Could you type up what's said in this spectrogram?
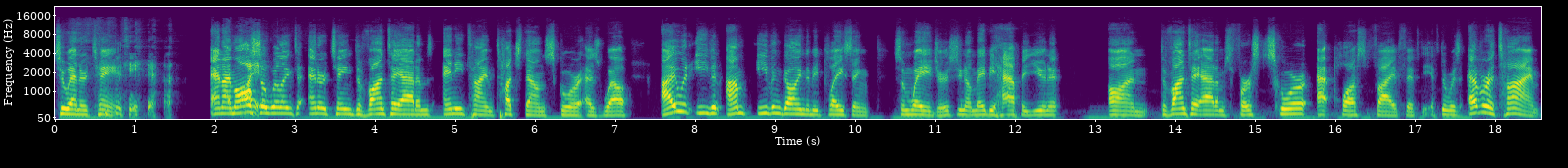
to entertain. yeah. And I'm also willing to entertain Davante Adams anytime touchdown score as well. I would even I'm even going to be placing some wagers, you know, maybe half a unit on Davante Adams' first score at plus 550. If there was ever a time,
